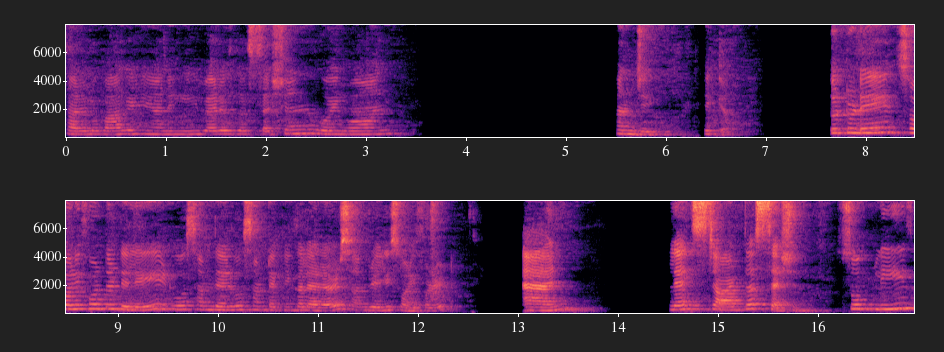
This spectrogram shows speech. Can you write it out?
सारे लोग आ गए हैं या नहीं। Where is the session going on हाँ जी, ठीक है। तो today sorry for the delay it was some there was some technical errors I am really sorry for it and let's start the session. So please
